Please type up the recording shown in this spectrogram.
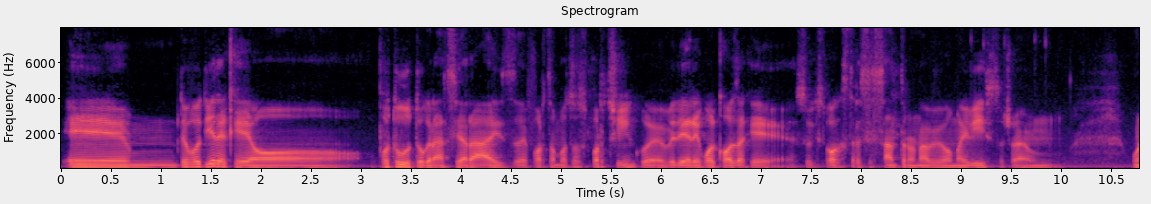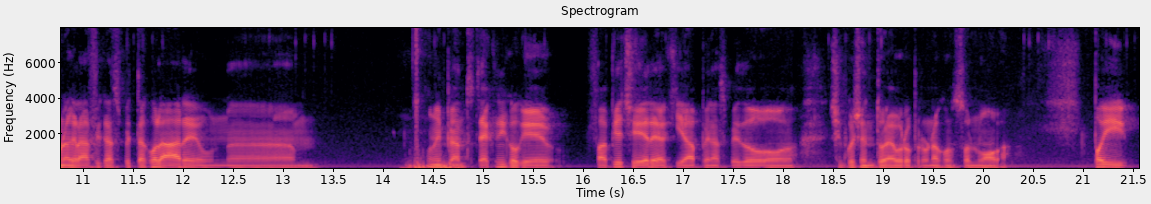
E mh, devo dire che ho potuto, grazie a Rise e Forza Motorsport 5, vedere qualcosa che su Xbox 360 non avevo mai visto, cioè un- una grafica spettacolare, un, ehm, un impianto tecnico che fa piacere a chi ha appena speso 500 euro per una console nuova. Poi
